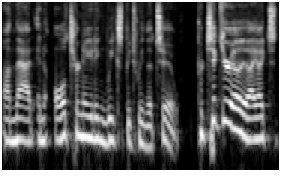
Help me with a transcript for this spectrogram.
on that and alternating weeks between the two. Particularly, I like to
